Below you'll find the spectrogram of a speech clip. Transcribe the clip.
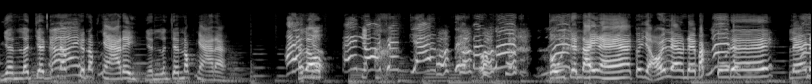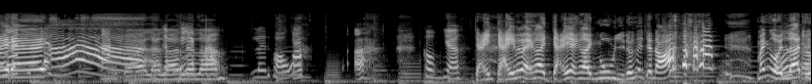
Nhìn lên trên cái nóc, cái nóc nhà đi Nhìn lên trên nóc nhà nè. Hello? Tôi trên đây nè Có giỏi leo đây bắt tôi đi. Leo đây đi. Ok lên lên lên. lên lên khó quá. Công nhận. Chạy chạy mấy bạn ơi chạy bạn ơi ngu gì đứng ở trên đó Mấy người Ôi lên thì,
